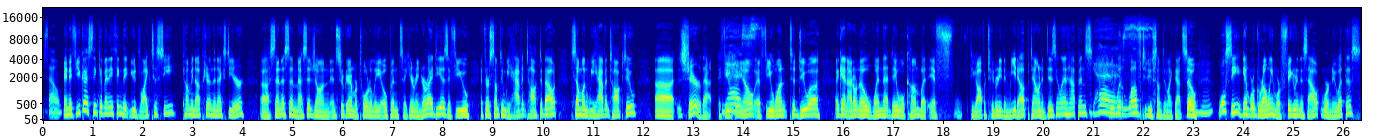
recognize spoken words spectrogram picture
so And if you guys think of anything that you'd like to see coming up here in the next year, uh, send us a message on Instagram. We're totally open to hearing your ideas. If you if there's something we haven't talked about, someone we haven't talked to, uh, share that. If you you know if you want to do a again, I don't know when that day will come, but if the opportunity to meet up down in Disneyland happens, we would love to do something like that. So we'll see. Again, we're growing. We're figuring this out. We're new at this,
